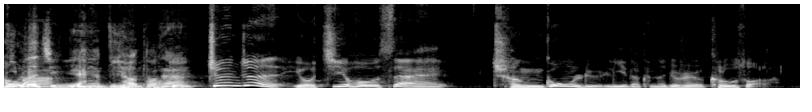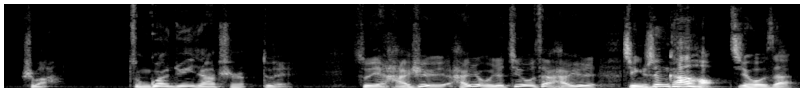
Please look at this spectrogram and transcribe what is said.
游的经验比较多对，真正有季后赛成功履历的，可能就是克鲁索了，是吧？总冠军加持。对，所以还是还是，我觉得季后赛还是谨慎看好季后赛。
